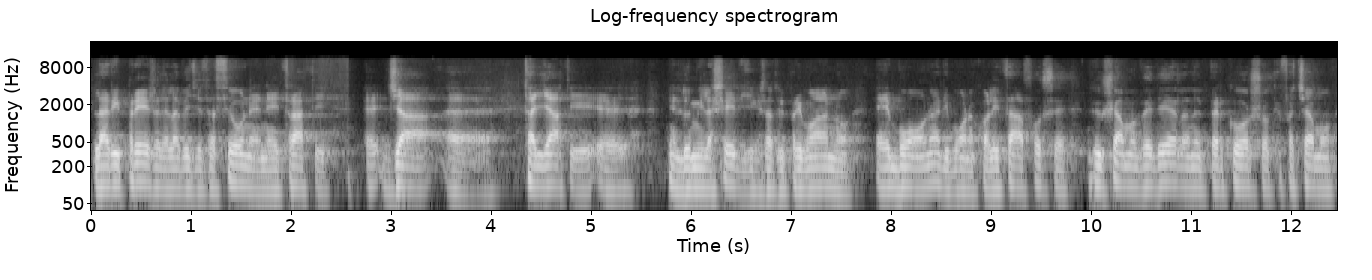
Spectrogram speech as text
la ripresa della vegetazione nei tratti eh, già eh, tagliati eh, nel 2016, che è stato il primo anno, è buona, di buona qualità, forse riusciamo a vederla nel percorso che facciamo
